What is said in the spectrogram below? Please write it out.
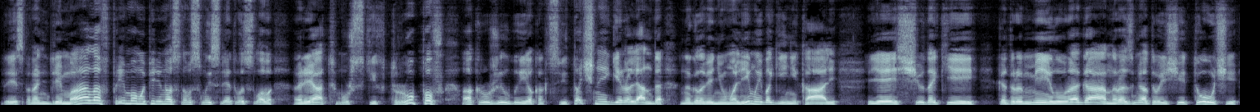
да если бы она не дремала в прямом и переносном смысле этого слова, ряд мужских трупов окружил бы ее, как цветочная гирлянда на голове неумолимой богини Кали — есть чудаки, которым мил ураган, разметывающий тучи,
